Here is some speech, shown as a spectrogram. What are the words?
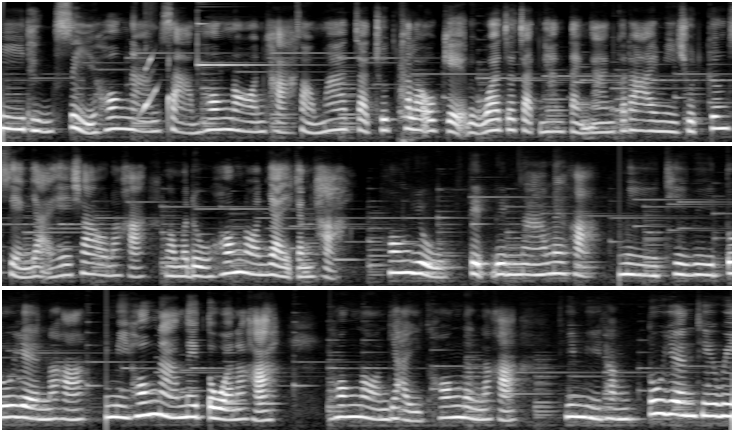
มีถึง 4 ห้องน้ำ3ห้องนอนค่ะ สามารถจัดชุดคาราโอเกะหรือว่าจะจัดงานแต่งงานก็ได้ มีชุดเครื่องเสียงใหญ่ให้เช่านะคะ เรามาดูห้องนอนใหญ่กันค่ะ ห้องอยู่ติดริมน้ำเลยค่ะ มีทีวีตู้เย็นนะคะ มีห้องน้ำในตัวนะคะ ห้องนอนใหญ่อีกห้องหนึ่งนะคะ ที่มีทั้งตู้เย็นทีวี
